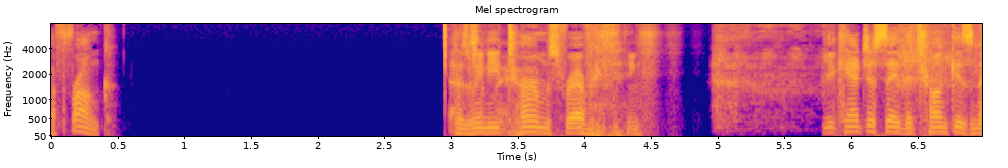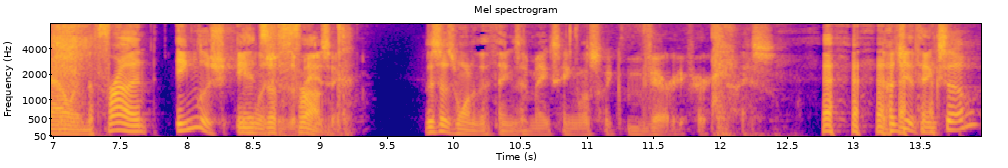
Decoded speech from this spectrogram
a frunk, because we need terms for everything. you can't just say the trunk is now in the front. English. English it's a is frunk. amazing. This is one of the things that makes English like very very nice. Don't you think so?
